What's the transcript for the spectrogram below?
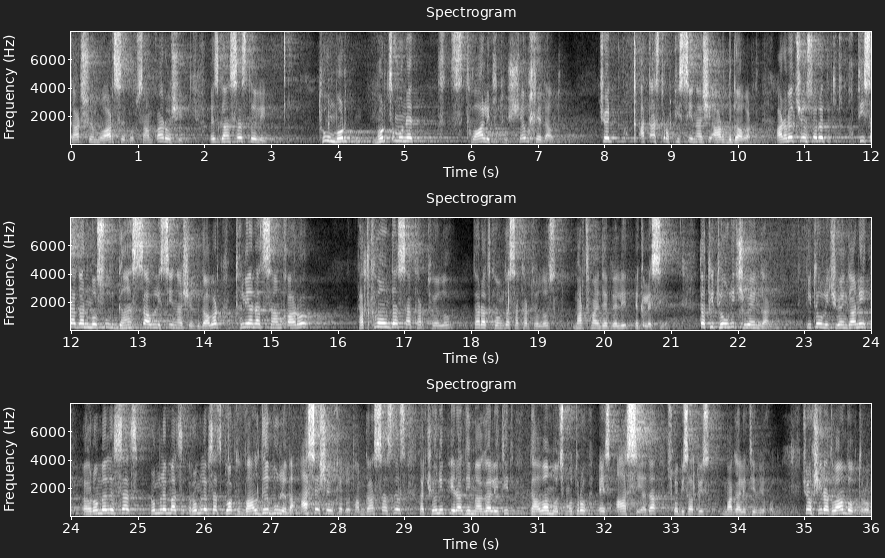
გარშემო არსებობს სამყაროში, ეს განსასწელი თუ მორწმუნე თვალით თუ შევხედავთ, ჩვენ კატასტროფის წინაშე არ ვდგავართ. არამედ ჩვენ სწორედ ღვთისაგან მოსული განსწავლის წინაშე ვდგავართ, თლიანად სამყარო, რა თქმა უნდა საქართველოს და რა თქმა უნდა საქართველოს მართლმადიდებელი ეკლესია. და თითოეული ჩვენგანი, თითოეული ჩვენგანი, რომელსაც რომლებსაც რომლებსაც გვაქვს ვალდებულება ასე შევხედოთ ამ განსაზღვრას და ჩვენი პირადი მაგალითით დავამოწმოთ, რომ ეს ასია და სხვებისათვის მაგალითი ვიყოთ. ჩვენ ხშირად ვამბობთ, რომ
